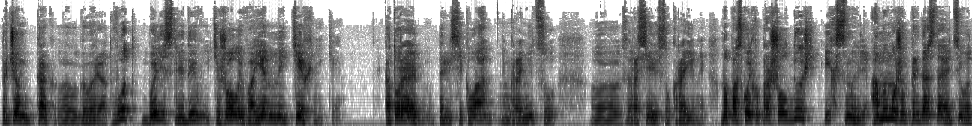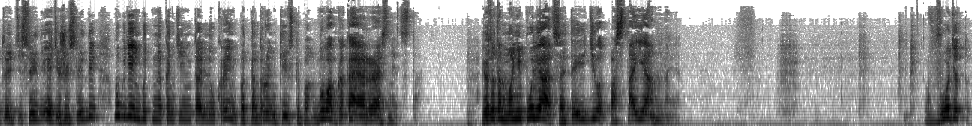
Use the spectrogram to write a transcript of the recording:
Причем, как э, говорят, вот были следы тяжелой военной техники, которая пересекла границу Э, России с Украиной. Но поскольку прошел дождь, их смыли. А мы можем предоставить вот эти, следы, эти же следы ну, где-нибудь на континентальной Украине под контролем Киевской банки. Ну вам какая разница-то? И вот эта манипуляция это идет постоянная. Вводят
